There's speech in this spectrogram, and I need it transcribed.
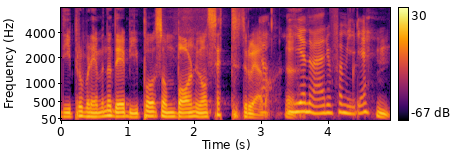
de, problemene det byr på som barn uansett, tror jeg. Ja, da. I enhver familie. Mm.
